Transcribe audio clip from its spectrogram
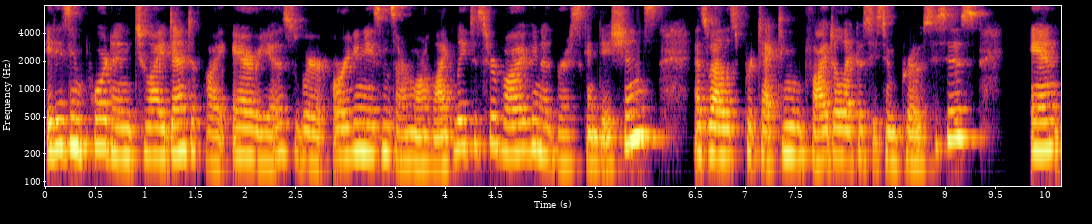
it is important to identify areas where organisms are more likely to survive in adverse conditions, as well as protecting vital ecosystem processes and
